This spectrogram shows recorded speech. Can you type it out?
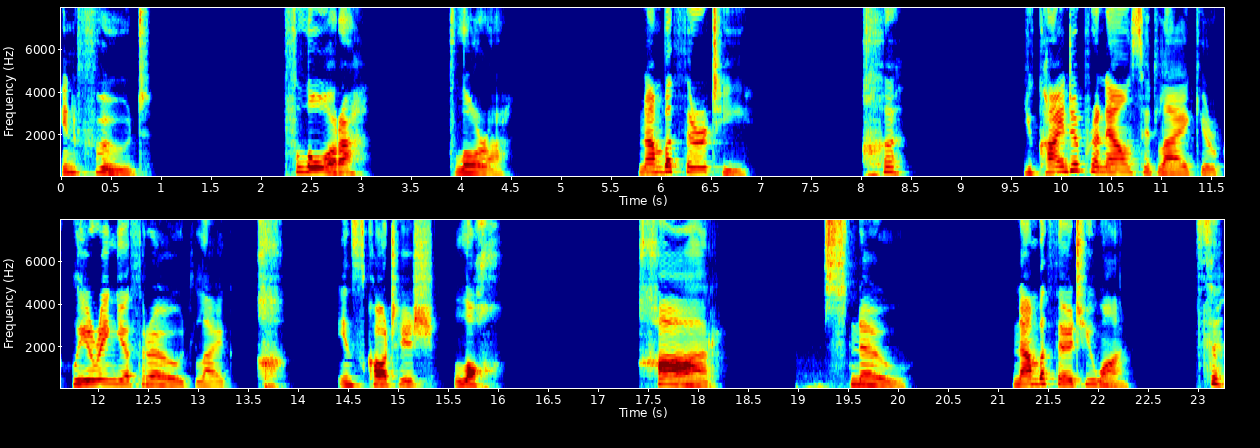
in food. Flora, flora. Number 30. H. You kind of pronounce it like you're clearing your throat, like H in Scottish, loch. Har, snow. Number 31. Th,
